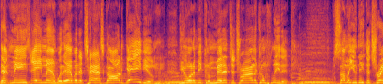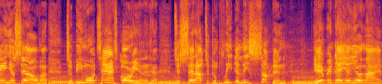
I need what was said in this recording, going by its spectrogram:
that means, amen, whatever the task God gave you, you ought to be committed to trying to complete it. Some of you need to train yourself uh, to be more task oriented, uh, to set out to complete at least something every day of your life.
